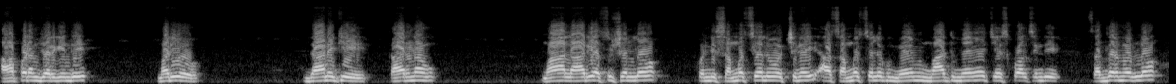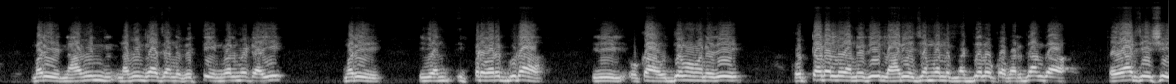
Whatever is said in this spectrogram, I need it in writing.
ఆపడం జరిగింది. మరియు దానికి కారణం మా లారీ అసోసియేషన్లో కొన్ని సమస్యలు వచ్చినాయి. ఆ సమస్యలకు మేము మాకు మేమే చేసుకోవాల్సింది సందర్భంలో మరి నవీన్ నవీన్ రాజ్ అనే వ్యక్తి ఇన్వాల్వ్మెంట్ అయ్యి మరి ఇవి ఇప్పటి వరకు కూడా ఇది ఒక ఉద్యమం అనేది కొట్టడలు అనేది లారీ యజమానుల మధ్యలో ఒక వర్గంగా తయారు చేసి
